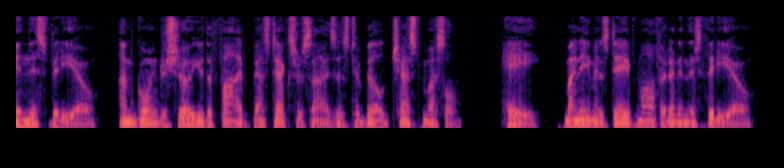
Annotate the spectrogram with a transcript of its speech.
In this video, I'm going to show you the 5 best exercises to build chest muscle. Hey, my name is Dave Moffat and in this video,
